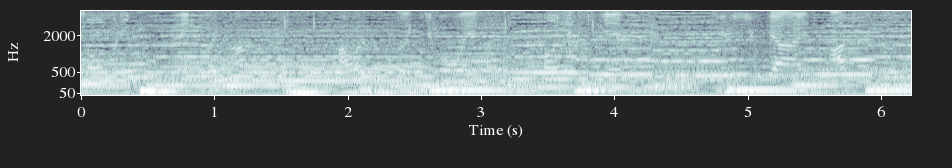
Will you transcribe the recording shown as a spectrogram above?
so many cool things. Like honestly, I want to like give away ton of skins to you guys. Obviously,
